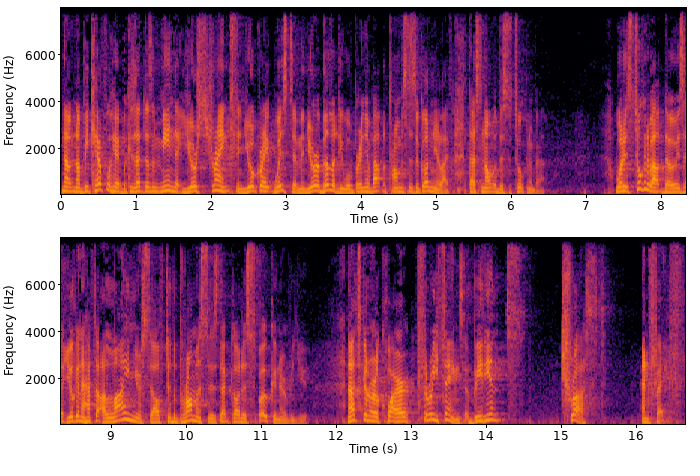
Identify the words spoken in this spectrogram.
Now, now be careful here because that doesn't mean that your strength and your great wisdom and your ability will bring about the promises of God in your life. That's not what this is talking about. What it's talking about, though, is that you're going to have to align yourself to the promises that God has spoken over you. And that's going to require three things obedience, trust, and faith.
